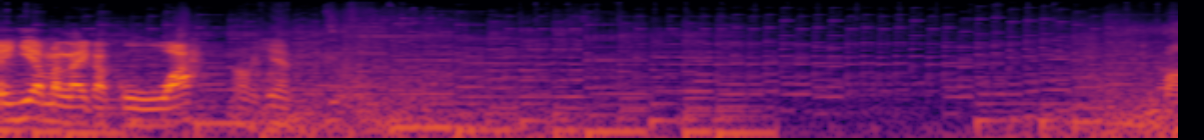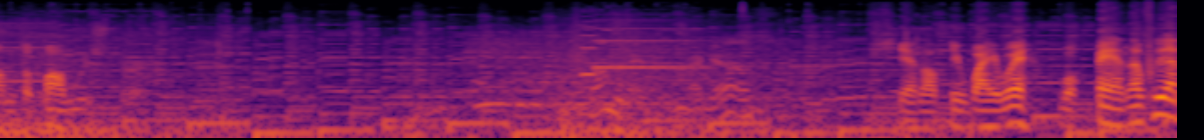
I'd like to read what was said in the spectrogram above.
ยเฮียมันอะไรกับกูวะ เอาเยี่ยมบอมตัวปอม เชียร์รอบตีไวเว้ย บวกแปดแล้วเพื่อน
